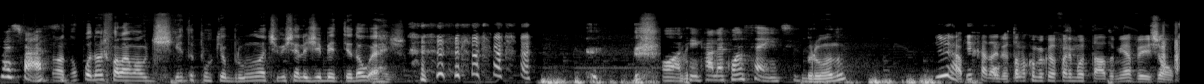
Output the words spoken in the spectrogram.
mais fácil. Não, não podemos falar mal de esquerda porque o Bruno é um ativista LGBT da UERJ. Ó, quem cala é consente. Bruno? Ih, rapaz. Ih, caralho, eu tava com o microfone mutado. Minha vez, João.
